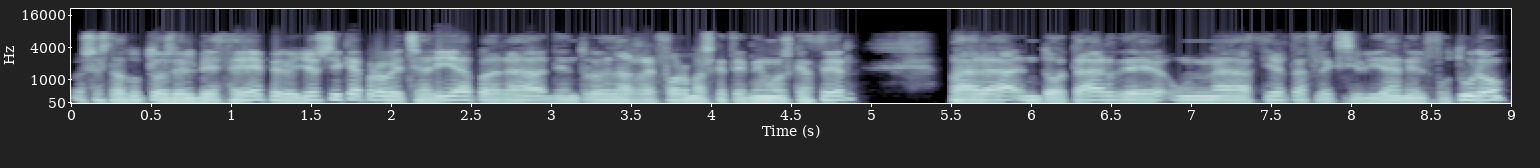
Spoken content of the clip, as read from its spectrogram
los estatutos del BCE, pero yo sí que aprovecharía para, dentro de las reformas que tenemos que hacer, para dotar de una cierta flexibilidad en el futuro.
